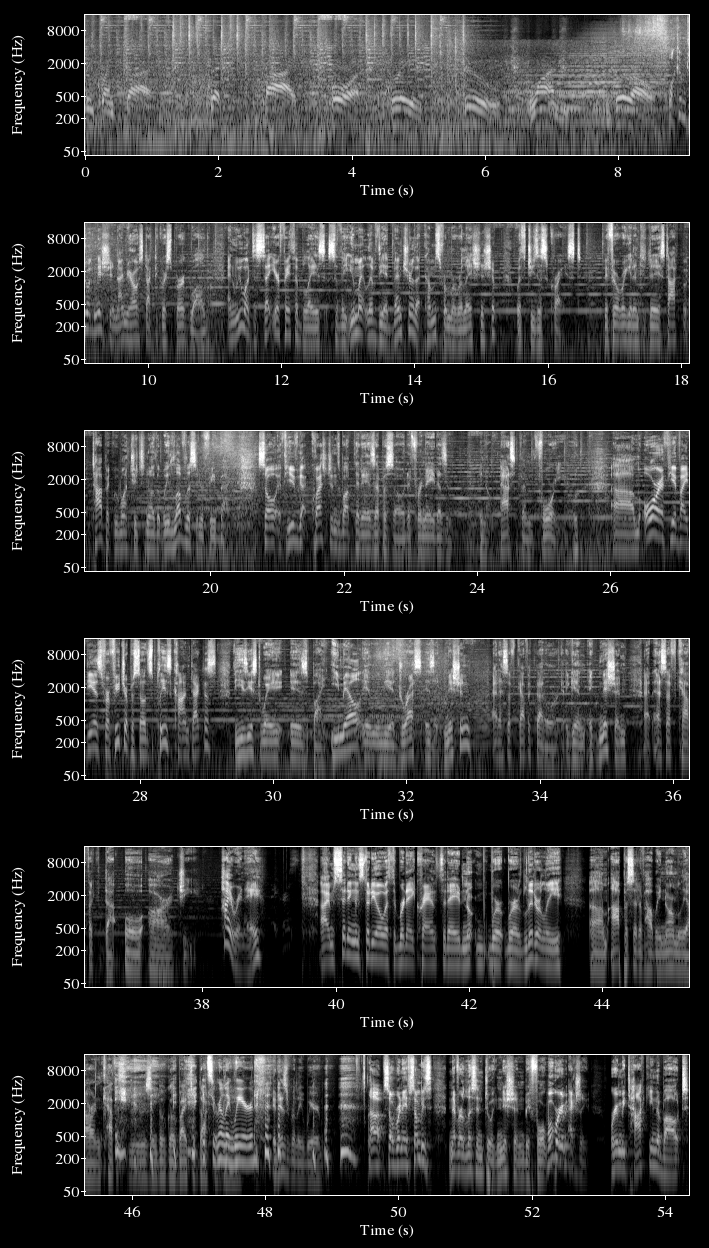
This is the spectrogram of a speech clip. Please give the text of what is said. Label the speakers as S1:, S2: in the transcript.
S1: sequence start. Six, five, four, three, two, one, zero.
S2: Welcome to Ignition. I'm your host, Dr. Chris Burgwald, and we want to set your faith ablaze so that you might live the adventure that comes from a relationship with Jesus Christ. Before we get into today's top- topic, we want you to know that we love listener feedback. So if you've got questions about today's episode, if Renee doesn't, you know, ask them for you, um, or if you have ideas for future episodes, please contact us. The easiest way is by email, and the address is ignition at sfcatholic.org. Again, ignition at sfcatholic.org. Hi, Renee. I'm sitting in studio with Renee Kranz today. No, we're, we're literally um, opposite of how we normally are in Catholic views and biblical advice. with
S3: It's really
S2: B.
S3: weird.
S2: it is really weird. Uh, so, Renee, if somebody's never listened to Ignition before, well, we're actually we're going to be talking about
